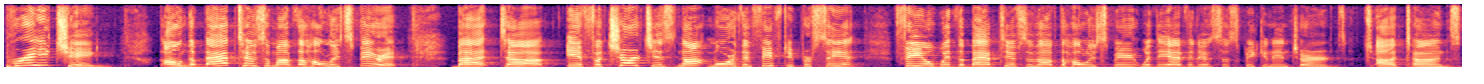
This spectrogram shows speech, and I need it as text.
preaching on the baptism of the Holy Spirit. But uh, if a church is not more than 50% filled with the baptism of the Holy Spirit with the evidence of speaking in turns, uh, tongues,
